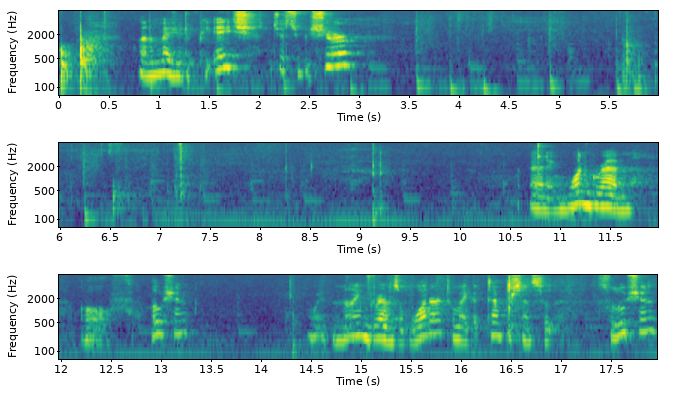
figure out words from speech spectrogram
I'm gonna measure the pH just to be sure. One gram of lotion with nine grams of water to make a 10% sol solution.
